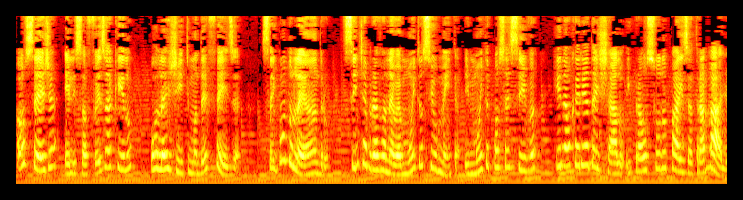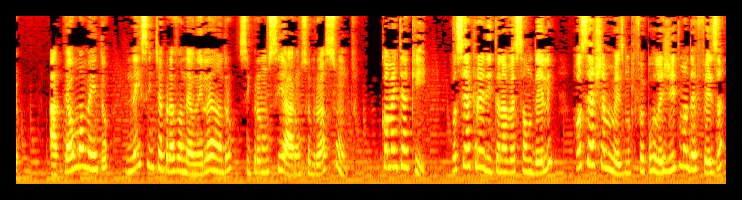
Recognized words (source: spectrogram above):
ou seja, ele só fez aquilo por legítima defesa. Segundo Leandro, Cynthia Bravanel é muito ciumenta e muito possessiva e não queria deixá-lo ir para o sul do país a trabalho. Até o momento, nem Cynthia Bravanel nem Leandro se pronunciaram sobre o assunto. Comente aqui, você acredita na versão dele? Você acha mesmo que foi por legítima defesa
